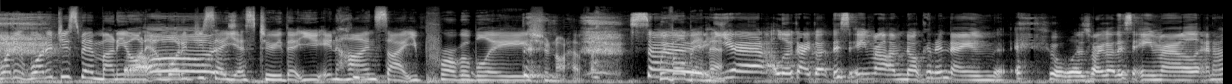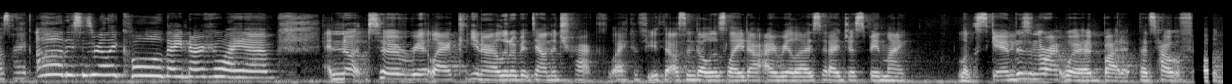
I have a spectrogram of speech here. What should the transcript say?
What did, what did you spend money on, and what did you say oh. yes to that you, in hindsight, you probably should not have? So We've all been there. Yeah, look, I got this email. I'm not going to name who it was, but I got this email, and I was like, "Oh, this is really cool. They know who I am." And not to re- like, you know, a little bit down the track, like a few thousand dollars later, I realized that I'd just been like, look, scammed isn't the right word, but that's how it felt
